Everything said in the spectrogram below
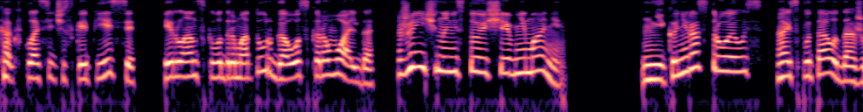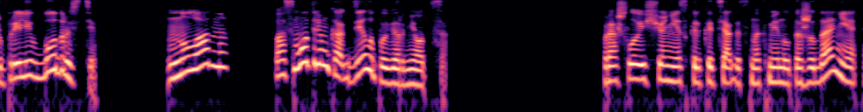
Как в классической пьесе ирландского драматурга Оскара Уальда «Женщина, не стоящая внимания». Ника не расстроилась, а испытала даже прилив бодрости. Ну ладно, посмотрим, как дело повернется. Прошло еще несколько тягостных минут ожидания,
